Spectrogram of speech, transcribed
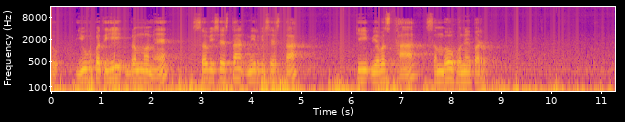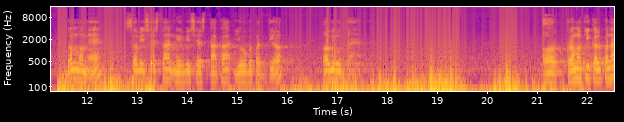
तो युगपति ही ब्रह्म में सविशेषता, निर्विशेषता की व्यवस्था संभव होने पर ब्रह्म में सविशेषता, निर्विशेषता का योगपद्य अविरुद्ध है। और क्रम की कल्पना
